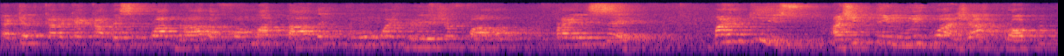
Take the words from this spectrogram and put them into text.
é aquele cara que é cabeça quadrada, formatada em como a igreja fala para ele ser. Mais do que isso, a gente tem um linguajar próprio.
